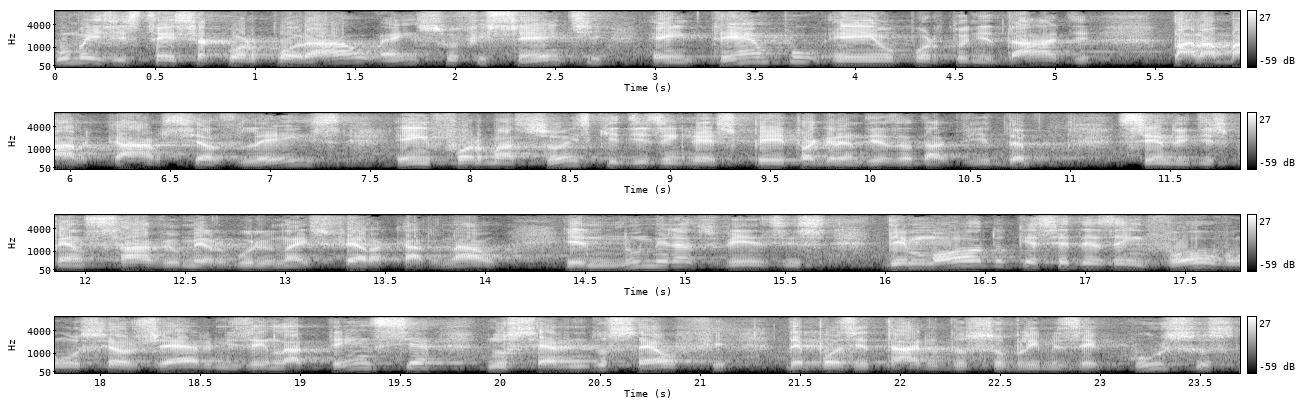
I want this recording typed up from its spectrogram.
uma existência corporal é insuficiente em tempo e em oportunidade para abarcar-se as leis e informações que dizem respeito à grandeza da vida, sendo indispensável o mergulho na esfera carnal inúmeras vezes, de modo que se desenvolvam os seus germes em latência no cerne do self, depositário dos sublimes recursos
